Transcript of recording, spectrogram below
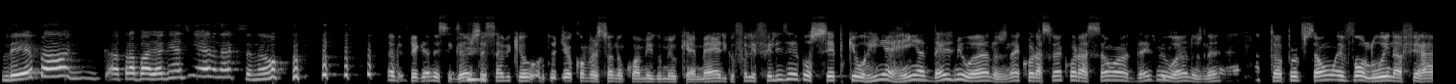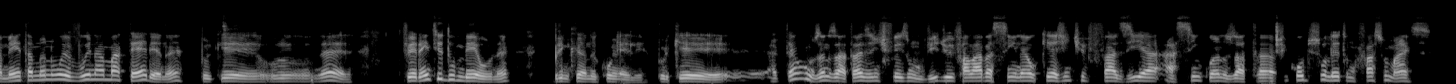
Ler para trabalhar ganhar dinheiro, né? Porque senão. Pegando esse gancho, você sabe que eu, outro dia conversando com um amigo meu que é médico, eu falei, feliz é você, porque o rim é rim há 10 mil anos, né? Coração é coração há 10 mil anos, né? Então a profissão evolui na ferramenta, mas não evolui na matéria, né? Porque, né, diferente do meu, né? Brincando com ele, porque até uns anos atrás a gente fez um vídeo e falava assim, né? O que a gente fazia há cinco anos atrás ficou obsoleto, não faço mais.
